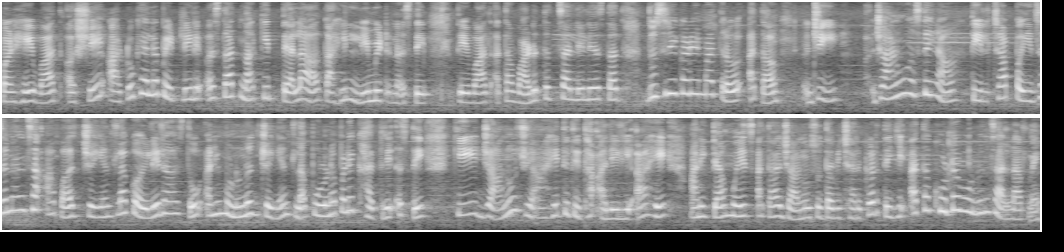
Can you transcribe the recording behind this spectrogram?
पण हे वाद असे आटोक्याला पेटलेले असतात ना की त्याला काही लिमिट नसते. ते वाद आता वाढतच चाललेले असतात. दुसरीकडे मात्र आता जी जाणू असते ना तिच्या पैजणांचा आवाज जयंतला कळलेला असतो आणि म्हणूनच जयंतला पूर्णपणे खात्री असते की जानू जी आहे ती तिथं आलेली आहे आणि त्यामुळेच आता जानूसुद्धा विचार करते की आता खोटं बोलून चालणार नाही.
